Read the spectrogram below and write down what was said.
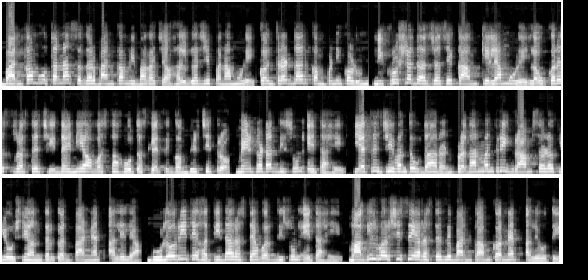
बांधकाम होताना सदर बांधकाम विभागाच्या हलगर्जीपणामुळे कंत्राटदार कंपनीकडून निकृष्ट दर्जाचे काम केल्यामुळे लवकरच रस्त्याची दयनीय अवस्था होत असल्याचे गंभीर चित्र मेळघाटात दिसून येत आहे. याचे जिवंत उदाहरण प्रधानमंत्री ग्राम सडक योजनेअंतर्गत बांधण्यात आलेल्या भुलोरी ते हतीदा रस्त्यावर दिसून येत आहे. मागील वर्षीच या रस्त्याचे बांधकाम करण्यात आले होते.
